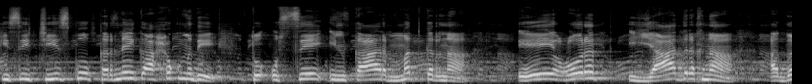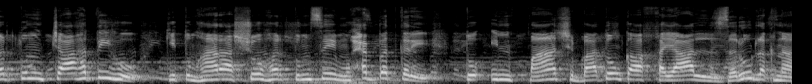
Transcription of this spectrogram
किसी चीज़ को करने का हुक्म दे तो उससे इनकार मत करना। ए औरत, याद रखना, अगर तुम चाहती हो कि तुम्हारा शोहर तुमसे मोहब्बत करे तो इन पाँच बातों का ख्याल ज़रूर रखना।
